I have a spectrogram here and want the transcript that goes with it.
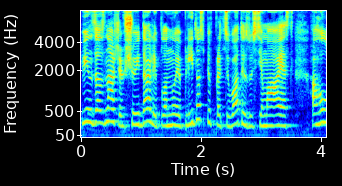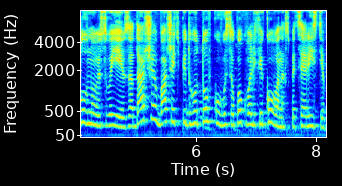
Він зазначив, що і далі планує плідно співпрацювати з усіма АЕС, а головною своєю задачею бачить підготовку висококваліфікованих спеціалістів.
